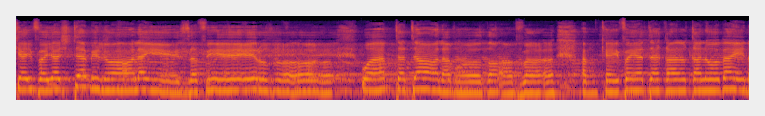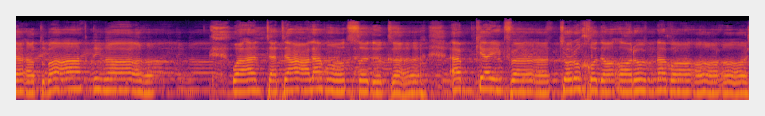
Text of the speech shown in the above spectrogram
كيف يشتمل عليه زفيره وأنت تعلم ضعفا. أم كيف يتقلقل بين أطباقها وأنت تعلم الصدق. أم كيف ترخد آروم نباش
